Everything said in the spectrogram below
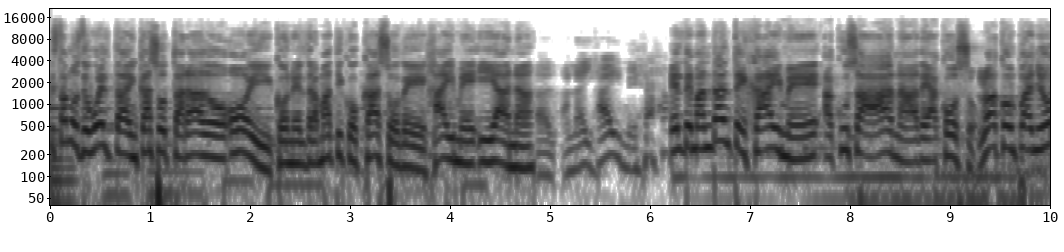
Estamos de vuelta en caso tarado hoy con el dramático caso de Jaime y Ana. Ana y Jaime. El demandante Jaime acusa a Ana de acoso. Lo acompañó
